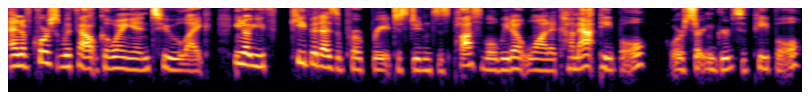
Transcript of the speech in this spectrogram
And of course, without going into like, you know, you keep it as appropriate to students as possible. We don't want to come at people or certain groups of people,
